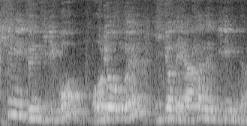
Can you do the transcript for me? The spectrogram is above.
힘이 든 일이고 어려움을 이겨내야 하는 일입니다.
